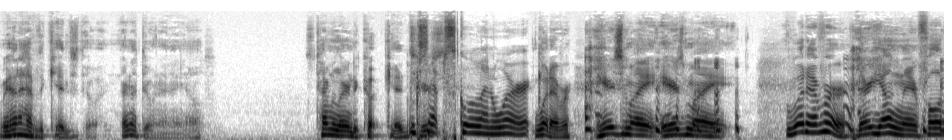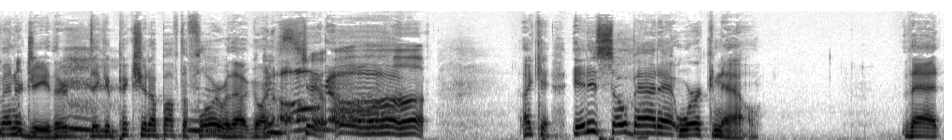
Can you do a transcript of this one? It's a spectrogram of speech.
We got to have the kids do it. They're not doing anything else. It's time to learn to cook, kids. Except Here's- school and work. whatever. Here's my here's my whatever. They're young. They're full of energy. They're they can pick shit up off the floor without going. Oh true. Ugh. I can't. It is so bad at work now that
